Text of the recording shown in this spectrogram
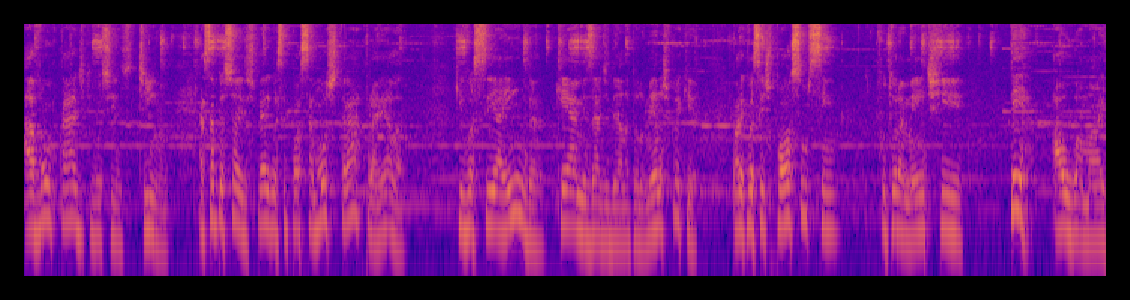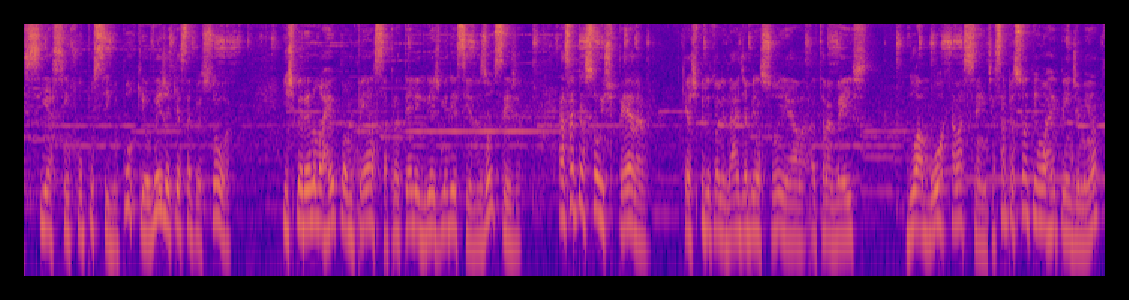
a vontade que vocês tinham essa pessoa espera que você possa mostrar para ela que você ainda quer a amizade dela, pelo menos, para quê? Para que vocês possam sim futuramente ter algo a mais, se assim for possível. Porque eu vejo aqui essa pessoa esperando uma recompensa para ter alegrias merecidas. Ou seja, essa pessoa espera que a espiritualidade abençoe ela através do amor que ela sente. Essa pessoa tem um arrependimento,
